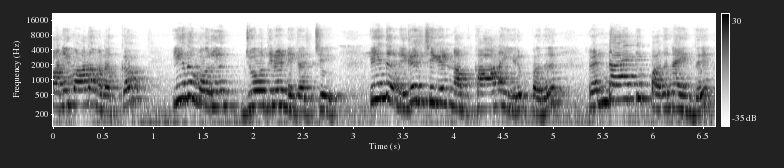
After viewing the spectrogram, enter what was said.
பணிவான வணக்கம். இது ஒரு ஜோதிட நிகழ்ச்சி. இந்த நிகழ்ச்சியில் நாம் காண இருப்பது ரெண்டாயிரத்தி பதினைந்து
